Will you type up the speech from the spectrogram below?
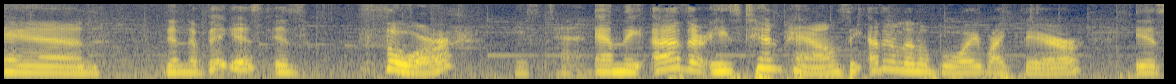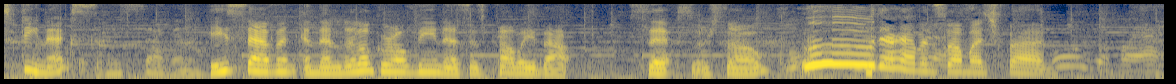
And then the biggest is Thor. He's 10. And the other, he's 10 pounds. The other little boy right there is Phoenix. He's 7. He's seven. And then little girl Venus is probably about six or so. Ooh, they're having so much fun. Oh, you're fast.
